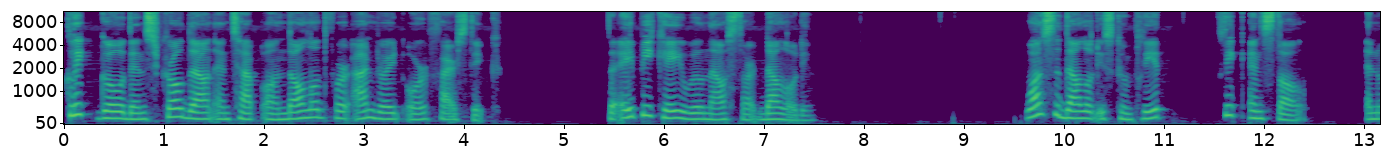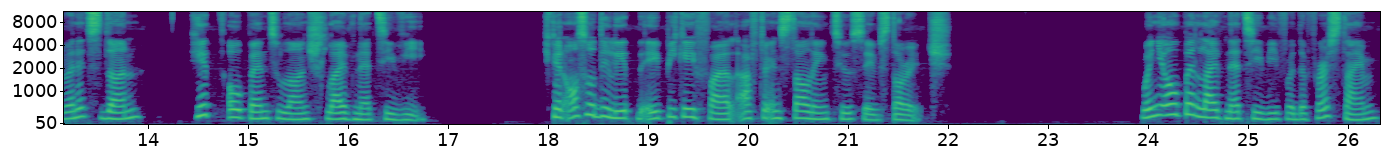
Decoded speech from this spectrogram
Click Go, then scroll down and tap on Download for Android or Firestick. The APK will now start downloading. Once the download is complete, click Install, and when it's done, hit Open to launch LiveNet TV. You can also delete the APK file after installing to save storage. When you open LiveNet TV for the first time,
